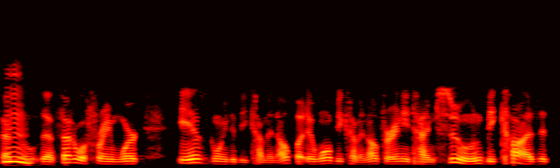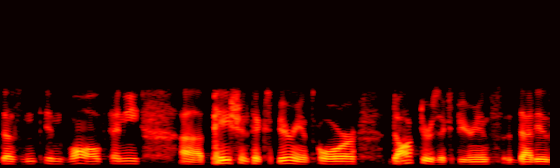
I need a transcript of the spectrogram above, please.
Federal, mm. The federal framework is going to be coming out, but it won't be coming out for any time soon because it doesn't involve any uh, patient experience or doctor's experience that is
